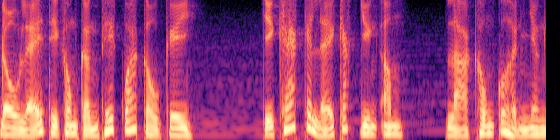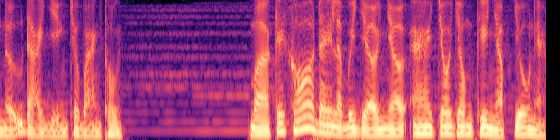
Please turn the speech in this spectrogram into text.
Đồ lễ thì không cần thiết quá cầu kỳ, Chỉ khác cái lễ cắt duyên âm Là không có hình nhân nữ đại diện cho bạn thôi. Mà cái khó ở đây là bây giờ nhờ ai cho dông kia nhập vô nè?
